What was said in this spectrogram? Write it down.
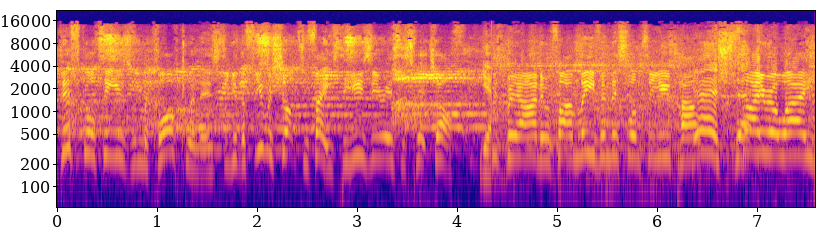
difficulty is with McLaughlin is the, the fewer shots you face, the easier it is to switch off. Yeah. He's behind him. I'm leaving this one to you, pal. Yes, Fire away.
